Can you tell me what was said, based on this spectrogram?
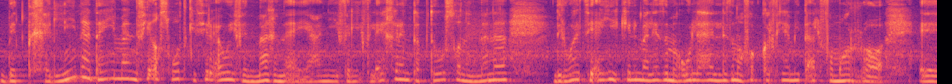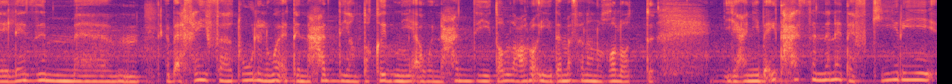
بتخلينا دايما في أصوات كتير قوي في دماغنا. يعني في, في الآخر أنت بتوصل إن أنا دلوقتي أي كلمة لازم أقولها لازم أفكر فيها مئة ألف مرة. آه لازم آه أبقى خايفة طول الوقت إن حد ينتقدني أو إن حد يطلع رايي ده مثلا غلط. يعني بقيت حاسة إن أنا تفكيري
